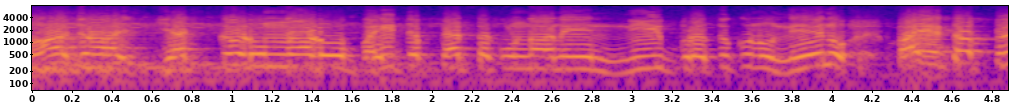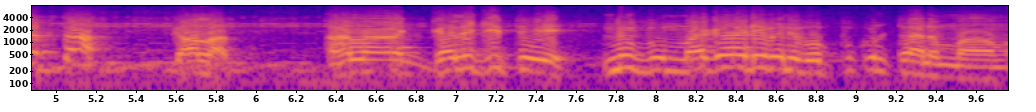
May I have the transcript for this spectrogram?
రాజా ఎక్కడున్నాడో బయట పెట్టకుండానే నీ బ్రతుకును నేను బయట పెట్టగలను అలా గలిగితే నువ్వు మగాడివని ఒప్పుకుంటాను మామ.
